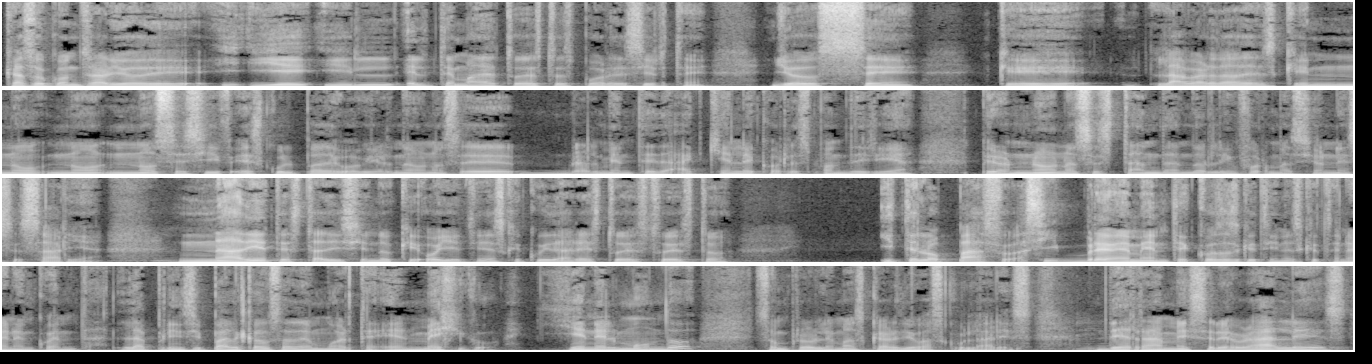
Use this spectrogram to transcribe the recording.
Caso contrario de... Y, y, el tema de todo esto es por decirte, yo sé que la verdad es que no, no, no sé si es culpa del gobierno, no sé realmente a quién le correspondería, pero no nos están dando la información necesaria. Nadie te está diciendo que, oye, tienes que cuidar esto, esto, esto y te lo paso así brevemente, cosas que tienes que tener en cuenta. La principal causa de muerte en México y en el mundo son problemas cardiovasculares, derrames cerebrales,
